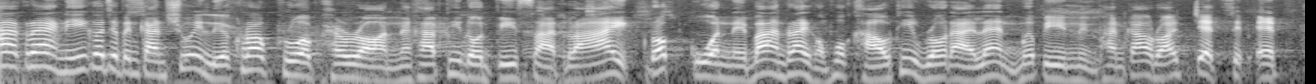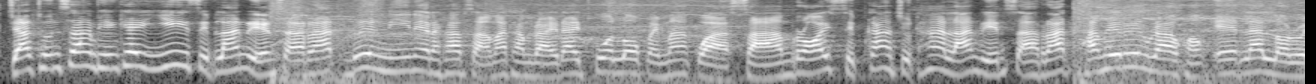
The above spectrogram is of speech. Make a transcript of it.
ภาคแรกนี้ก็จะเป็นการช่วยเหลือครอบครัวเพรอนนะครับที่โดนปีศาจร้ายรบกวนในบ้านไร่ของพวกเขาที่โรดไอแลนด์เมื่อปี1971จากทุนสร้างเพียงแค่ 20 ล้านเหรียญสหรัฐ เรื่องนี้เนี่ยนะครับสามารถทำรายได้ทั่วโลกไปมากกว่า 319.5 ล้านเหรียญสหรัฐทำให้เรื่องราวของเอ็ดและลอเร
